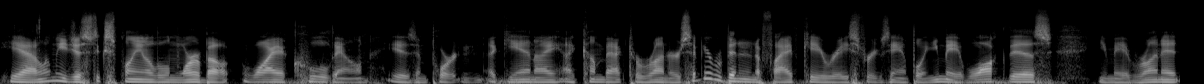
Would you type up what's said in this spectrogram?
Yeah, let me just explain a little more about why a cool down is important. Again, I, I come back to runners. Have you ever been in a 5K race, for example, and you may have walked this, you may have run it,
